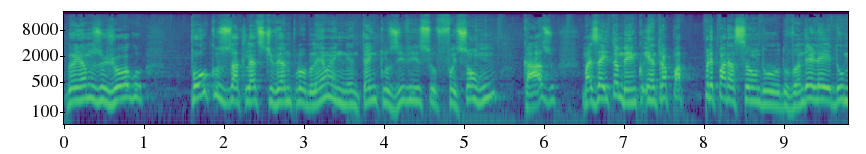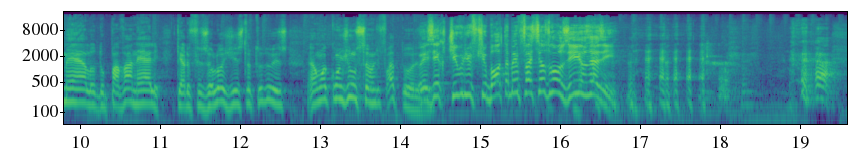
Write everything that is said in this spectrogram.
Ganhamos o jogo. Poucos atletas tiveram problema, até inclusive isso foi só um caso, mas aí também entra a preparação do, do Vanderlei, do Melo, do Pavanelli, que era o fisiologista, tudo isso. É uma conjunção de fatores. O executivo de futebol também faz seus golzinhos, Zezinho.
